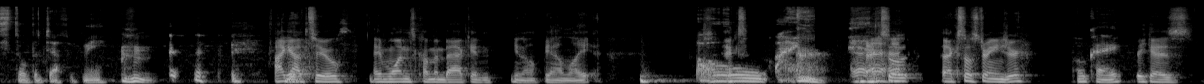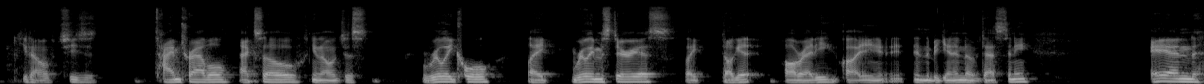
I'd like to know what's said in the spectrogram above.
Still the death of me. I got two, and one's coming back in, you know, Beyond Light. Oh, I, Exo, Exo Stranger, okay. because, you know, she's time travel, Exo, you know, just really cool, like really mysterious, like dug it already uh, in the beginning of Destiny. And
